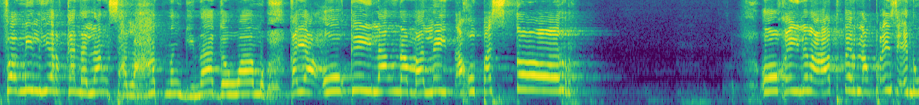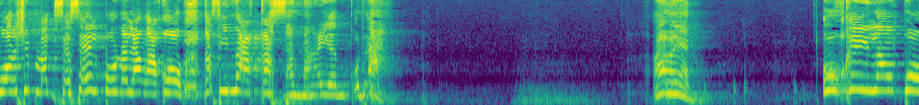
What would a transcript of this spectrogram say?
familiar ka na lang sa lahat ng ginagawa mo. Kaya okay lang na malate ako, pastor. Okay lang after ng praise and worship, magsa-cellphone na lang ako kasi nakasanayan ko na. Amen. Okay lang po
